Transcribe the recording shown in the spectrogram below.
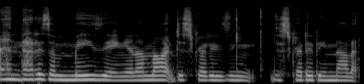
and that is amazing and i'm not discrediting discrediting that at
